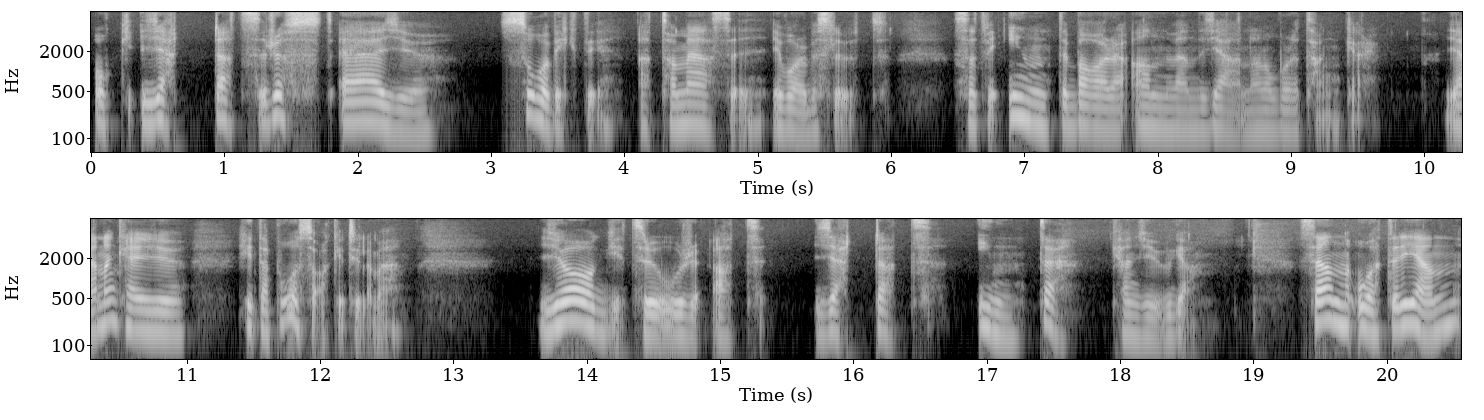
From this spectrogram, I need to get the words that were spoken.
Och hjärtats röst är ju så viktig att ta med sig i våra beslut så att vi inte bara använder hjärnan och våra tankar. Hjärnan kan ju hitta på saker till och med. Jag tror att hjärtat inte kan ljuga. Sen återigen,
